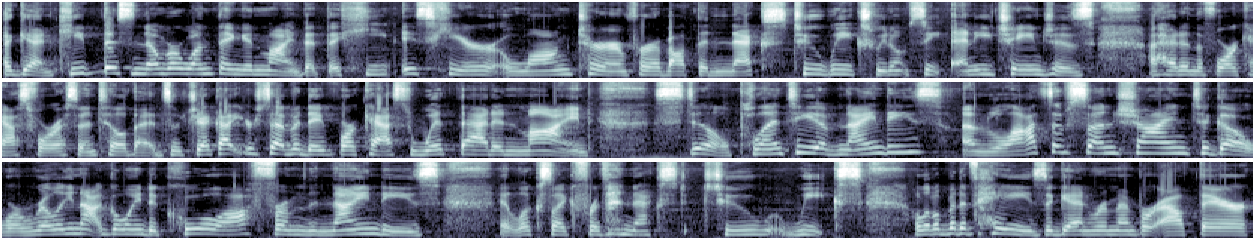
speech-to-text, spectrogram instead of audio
again, keep this number one thing in mind that the heat is here long term for about the next two weeks. We don't see any changes ahead in the forecast for us until then. So check out your seven day forecast with that in mind. Still plenty of 90s and lots of sunshine to go. We're really not going to cool off from the 90s. It looks like for the next next two weeks. A little bit of haze again, remember out there.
